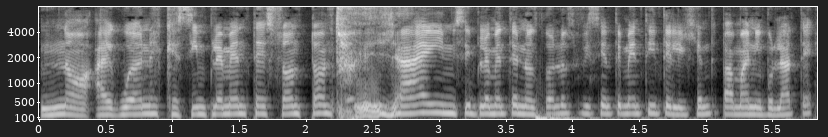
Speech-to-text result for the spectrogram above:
No, hay weones que simplemente son tontos y ya y simplemente no son lo suficientemente inteligentes para manipularte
